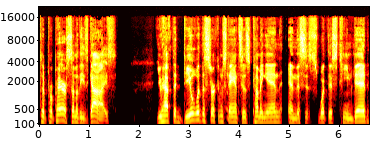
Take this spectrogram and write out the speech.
to prepare some of these guys. You have to deal with the circumstances coming in, and this is what this team did.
